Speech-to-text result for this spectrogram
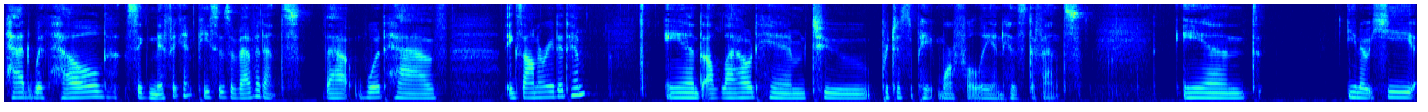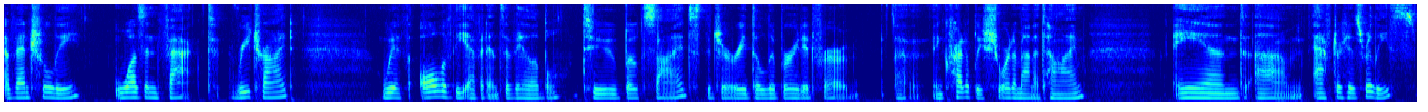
had withheld significant pieces of evidence that would have exonerated him and allowed him to participate more fully in his defense. And, you know, he eventually was, in fact, retried with all of the evidence available to both sides. The jury deliberated for an incredibly short amount of time. And um, after his release,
